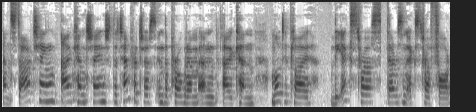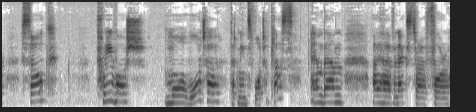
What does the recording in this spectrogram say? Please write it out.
and starching. I can change the temperatures in the program and I can multiply the extras. There is an extra for soak, pre wash, more water, that means water plus, and then I have an extra for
